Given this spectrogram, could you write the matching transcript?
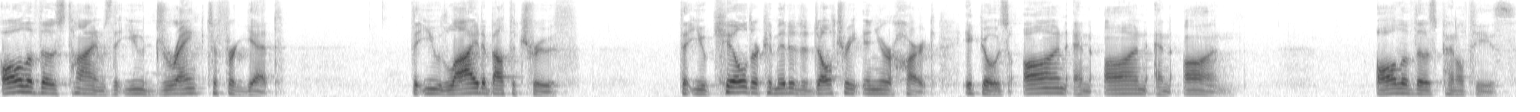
All of those times that you drank to forget, that you lied about the truth, that you killed or committed adultery in your heart, it goes on and on and on. All of those penalties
